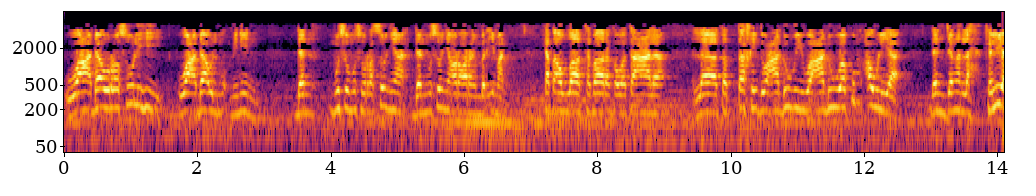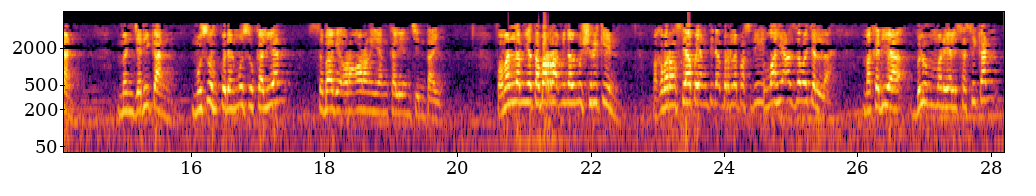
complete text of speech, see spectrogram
Wa a'da'u rasulihi wa a'da'ul mu'minin dan musuh-musuh rasulnya dan musuhnya orang-orang yang beriman. Kata Allah tabaraka wa taala la tattakhidu aduwi wa aduwakum awliya. Dan janganlah kalian menjadikan musuhku dan musuh kalian sebagai orang-orang yang kalian cintai. Faman lam yatabarra minal musyrikin maka barang siapa yang tidak berlepas diri Allah Azza wa Jalla maka dia belum merealisasikan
